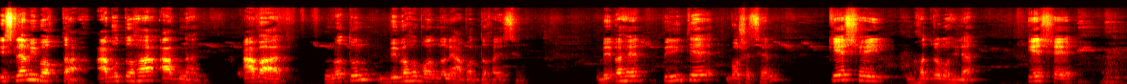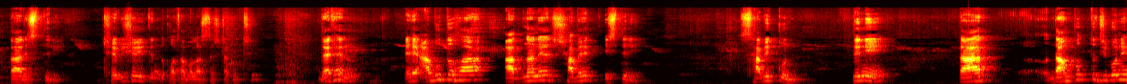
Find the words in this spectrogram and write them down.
ইসলামী বক্তা আবু তোহা আদনান আবার নতুন বিবাহ বন্ধনে আবদ্ধ হয়েছেন। বিবাহের পিড়িতে বসেছেন কে সেই ভদ্র মহিলা কে সে তার স্ত্রী, সে বিষয়ে কিন্তু কথা বলার চেষ্টা করছি। দেখেন, এই আবু তোহা আদনানের সাবেক স্ত্রী সাবিকুন, তিনি তার দাম্পত্য জীবনে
